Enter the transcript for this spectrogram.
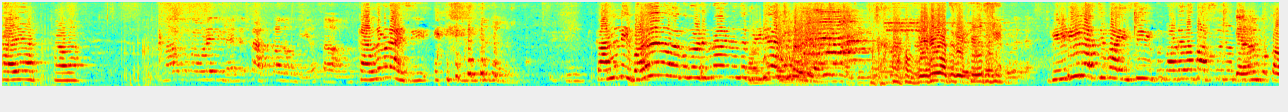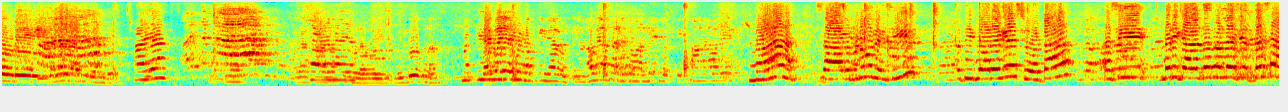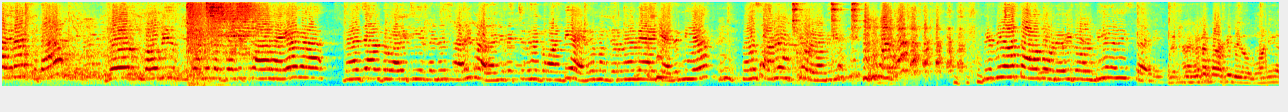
ਆਇਆ। ਖਾਣਾ ਕੱਲ ਬਣਾਈ ਸੀ। ਕੱਲ ਨਹੀਂ ਬੜੇ ਦਿਨ ਹੋ ਗਏ ਪਕੌੜੇ ਬਣਾਉਣ ਨੂੰ ਤਾਂ ਵੀਡੀਓ ਅੱਜ ਪਾਈ। ਵੀਡੀਓ ਅੱਜ ਦੇਖੀ ਹੋਈ ਤੁਸੀਂ? ਵੀਡੀਓ ਅੱਜ ਪਾਈ ਸੀ ਪਕੌੜੇ ਦਾ ਪਰਸੋਂ ਜੋ ਗਰਮ ਪਕੌੜੇ ਬਣਾ ਲਾਈ ਜਾਂਦੇ ਆਇਆ? ਬੋਲਾ ਹੋਈ ਬਿੱਲੂ ਬਣਾ। ਮੱਕੀ ਦੀ ਬਈ ਅਸੀਂ ਮੱਕੀ ਦੀਆਂ ਰੋਟੀਆਂ ਖਾਵੇ ਸਾਡੇ ਦੀ ਰੋਟੀ ਖਾਣ ਵਾਲੇ ਨਾ ਸਾਗ ਬਣਾਉਣੇ ਸੀ। ਪਤੀਲਾ ਰਹਿ ਗਿਆ ਛੋਟਾ। ਅਸੀਂ ਮੇਰੀ ਗੱਲ ਤਾਂ ਸੁਣ ਲੈ ਜੀ ਹੈਗਾ ਗਾ। ਮੈਂ ਚੱਲ ਦੁਬਾਰੇ ਚੀਰ ਲੈਣੇ ਸਾਰੇ ਪਾ ਦਾਂਗੇ ਵਿੱਚ। ਮੈਂ ਗਵਾਂਢੀ ਆਏ ਨੇ ਮੰਗਰ ਮੈਂ ਮੈਂ ਕਹਿ ਦਿੰਦੀ ਆ, ਮੈਂ ਸਾਰੇ ਉੱਠੇ ਹੋ ਜਾਣਗੇ। ਬੀਬੀ ਆ ਤਾਂ ਪਾਉਣੇ ਵੀ ਗਵਾਂਢੀ ਆ ਇਸ ਸਾਰੇ ਮੈਂ ਤਾਂ ਪਾ ਕੇ ਦਿਓ ਮਾਨੀ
